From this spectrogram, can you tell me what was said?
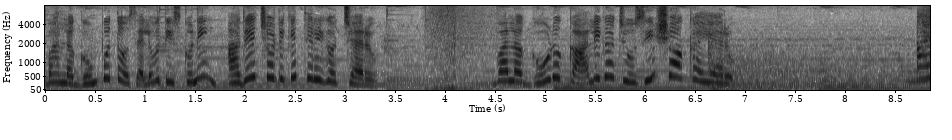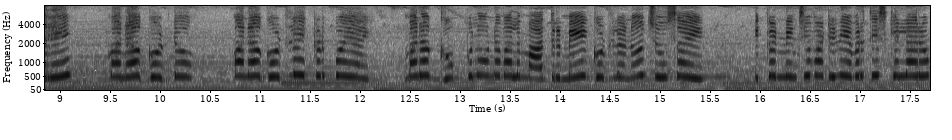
వాళ్ళ గుంపుతో సెలవు తీసుకుని అదే చోటికి తిరిగొచ్చారు వాళ్ళ గూడు ఖాళీగా చూసి షాక్ అయ్యారు. అరే మన గుడ్డు మన గుడ్లు ఎక్కడ పోయాయి? మన గుంపులో ఉన్న వాళ్ళు మాత్రమే గుడ్లను చూసాయి ఇక్కడి నుంచి వాటిని ఎవరు తీసుకెళ్ళారు?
